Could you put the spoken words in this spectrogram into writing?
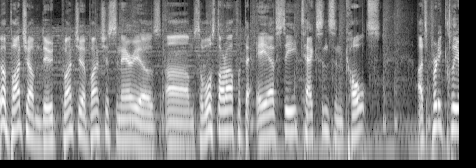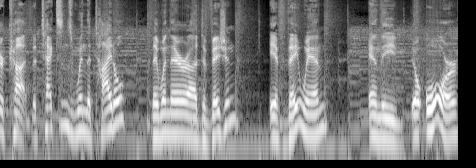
A bunch of them, dude. Bunch of bunch of scenarios. Um, so we'll start off with the AFC Texans and Colts. Uh, it's pretty clear cut. The Texans win the title. They win their uh, division. If they win, and the or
